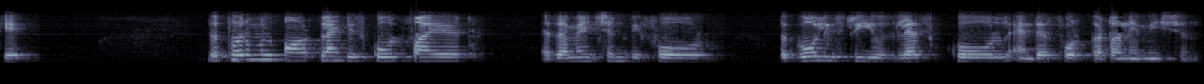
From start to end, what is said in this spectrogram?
Okay. The thermal power plant is coal-fired. As I mentioned before, the goal is to use less coal and therefore cut on emissions.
